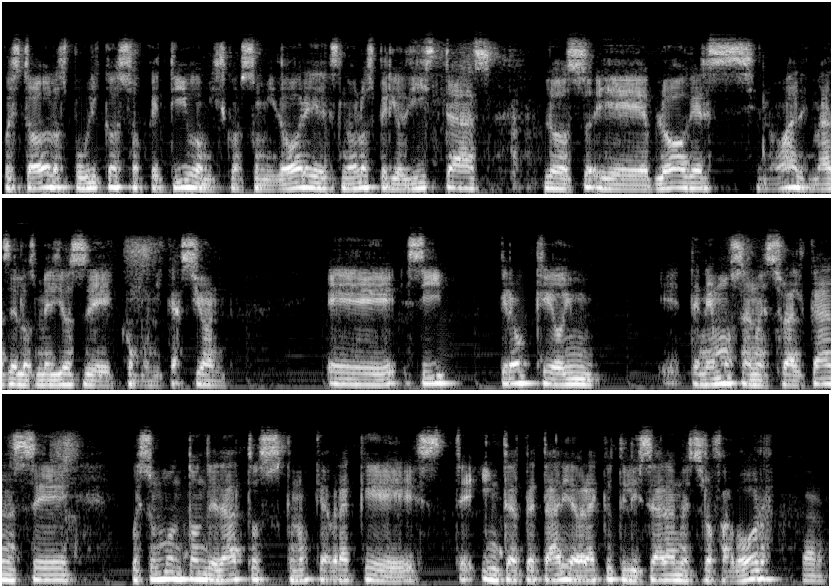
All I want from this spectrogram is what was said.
pues todos los públicos objetivos, mis consumidores, ¿no? Los periodistas, los eh, bloggers, ¿no? Además de los medios de comunicación. Eh, sí, creo que hoy eh, tenemos a nuestro alcance pues un montón de datos ¿no? que habrá que este, interpretar y habrá que utilizar a nuestro favor. Claro.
